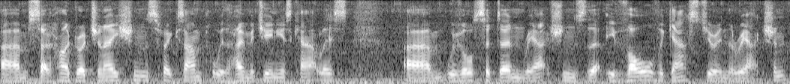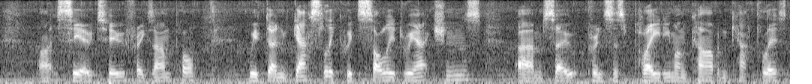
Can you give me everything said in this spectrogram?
um, so hydrogenations, for example, with a homogeneous catalyst. Um, we've also done reactions that evolve a gas during the reaction, like CO2, for example. We've done gas liquid solid reactions, um, so for instance, palladium on carbon catalyst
